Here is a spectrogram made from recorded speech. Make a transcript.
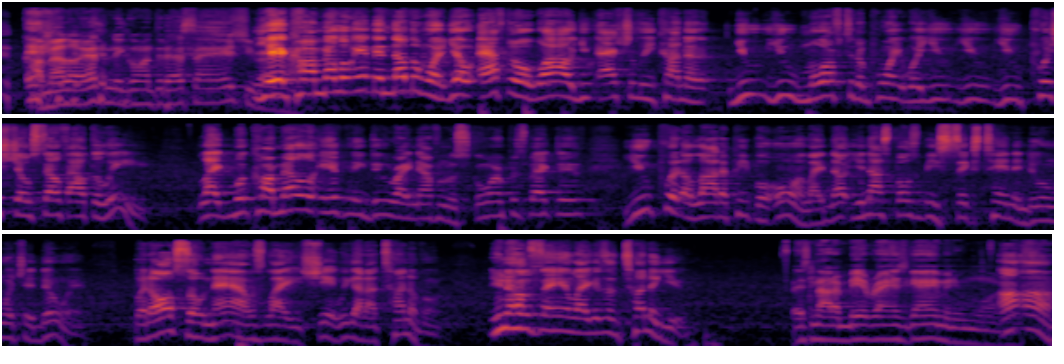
Carmelo Anthony going through that same issue. Right Yeah, now. Carmelo and another one. Yo, after a while, you actually kind of you you morph to the point where you you you push yourself out the league. Like what Carmelo Anthony do right now from a scoring perspective, you put a lot of people on. Like no, you're not supposed to be six ten and doing what you're doing. But also now it's like shit, we got a ton of them. You know what I'm saying? Like there's a ton of you. It's not a mid-range game anymore. Uh uh-uh,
